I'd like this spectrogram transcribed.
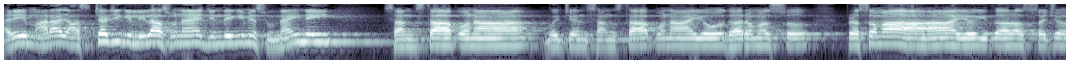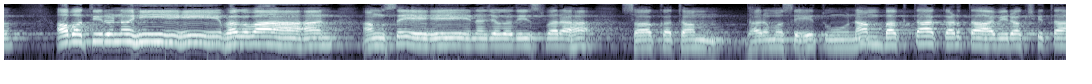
अरे महाराज, आश्चर्य की लीला सुना है, ज़िंदगी में सुना ही नहीं। संस्थापना, बोलचन, संस्थापना यो धर्मस्व प्रसमायो इतरस्य अवतीर्ण ही भगवान, अंशे न जगदीश्वर। सकथम धर्म सेतु नम वक्ता कर्ता विरक्षिता।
